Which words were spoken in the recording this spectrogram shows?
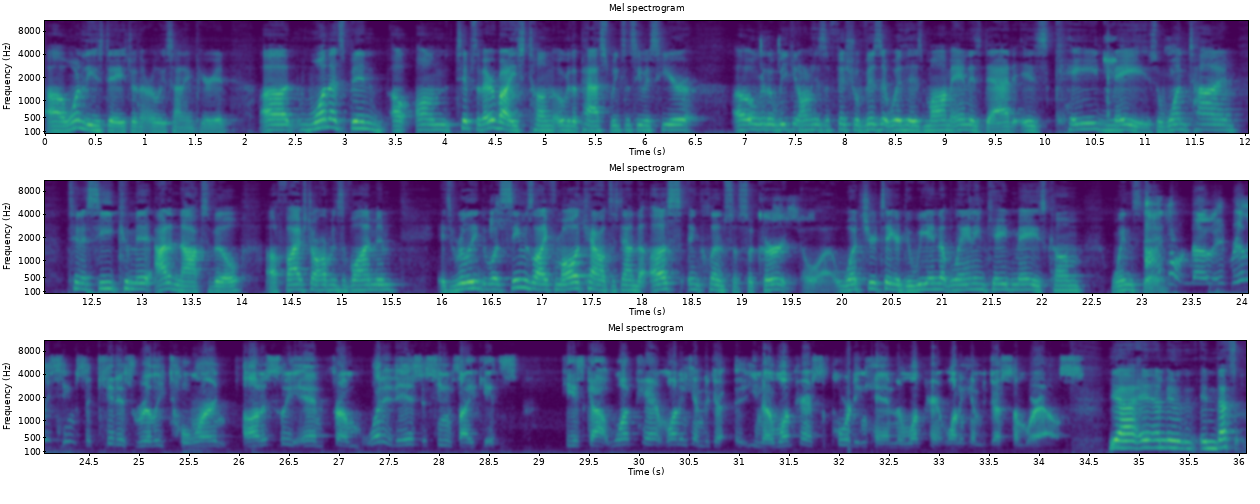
uh, one of these days during the early signing period. Uh, one that's been uh, on the tips of everybody's tongue over the past week since he was here uh, over the weekend on his official visit with his mom and his dad is Cade Mays, a one time Tennessee commit out of Knoxville, a five star offensive lineman. It's really what seems like, from all accounts, it's down to us and Clemson. So, Kurt, what's your take? Or do we end up landing Cade Mays come Wednesday? I don't know. It really seems the kid is really torn, honestly. And from what it is, it seems like it's he's got one parent wanting him to go, you know, one parent supporting him and one parent wanting him to go somewhere else. Yeah, and I mean, and that's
